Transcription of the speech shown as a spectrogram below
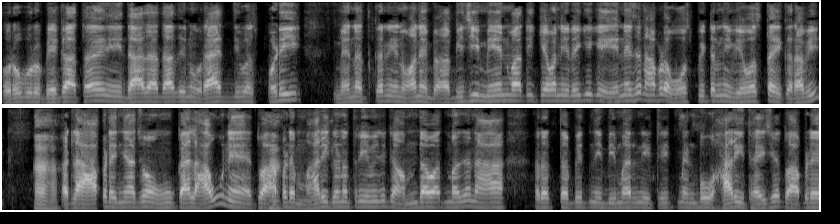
રૂબરૂ ભેગા થઈ દાદા દાદીનું રાત દિવસ પડી મહેનત કરી એનું. અને બીજી મેન વાત એ કહેવાની રહી ગઈ કે એને છે ને આપણે હોસ્પિટલની વ્યવસ્થા કરાવી. એટલે આપણે ત્યાં જો હું કાલે આવું ને તો આપણે મારી ગણતરી એવી છે કે અમદાવાદમાં છે ને આ રક્તપિત્તની બીમારીની ટ્રીટમેન્ટ બહુ સારી થાય છે તો આપણે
